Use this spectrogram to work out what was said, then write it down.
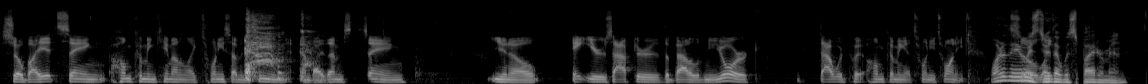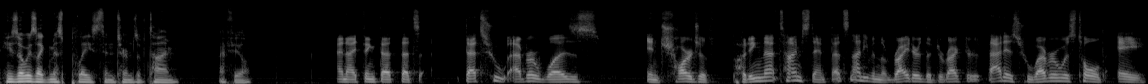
so by it saying Homecoming came out in like 2017, and by them saying, you know, eight years after the Battle of New York, that would put Homecoming at 2020. Why do they so, always do that with Spider Man? He's always like misplaced in terms of time. I feel. And I think that that's that's whoever was in charge of putting that timestamp. That's not even the writer, the director. That is whoever was told, a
